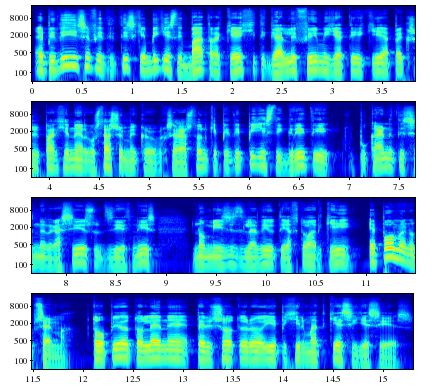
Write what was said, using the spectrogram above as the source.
Επειδή είσαι φοιτητής και μπήκες στην Πάτρα και έχει την καλή φήμη, γιατί εκεί απ' έξω υπάρχει ένα εργοστάσιο μικροεπεξεργαστών και επειδή πήγες στην Κρήτη που κάνει τις συνεργασίες του τι διεθνεί, νομίζεις δηλαδή ότι αυτό αρκεί; Επόμενο ψέμα, το οποίο το λένε περισσότερο οι επιχειρηματικές ηγεσίες.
